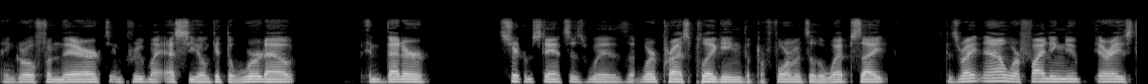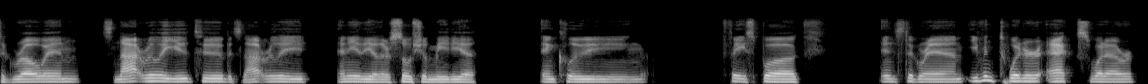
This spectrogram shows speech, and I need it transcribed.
and grow from there to improve my SEO and get the word out and better circumstances with WordPress plaguing the performance of the website. Because right now we're finding new areas to grow in. It's not really YouTube. It's not really any of the other social media, including Facebook, Instagram, even Twitter, X, whatever.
